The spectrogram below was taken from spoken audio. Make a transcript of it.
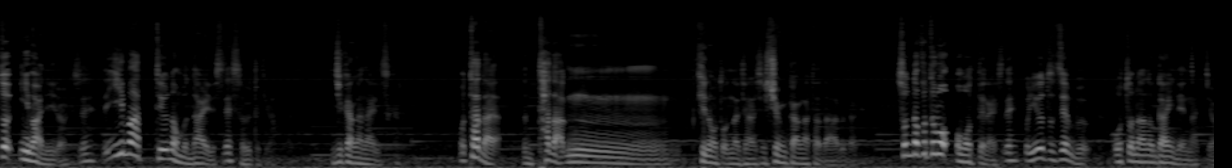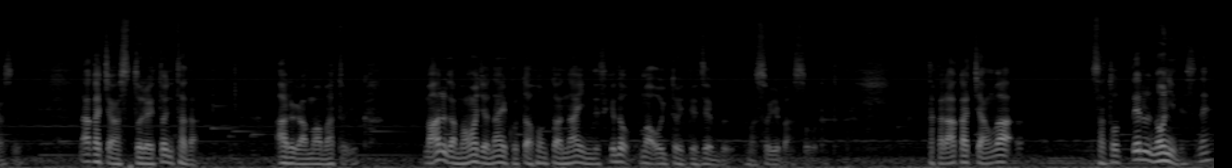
と今にいるわけですね。で今っていうのもないですねそういう時は。時間がないですから。もうただただうん昨日と同じ話瞬間がただあるだけ。そんなことも思ってないですね。これ言うと全部大人の概念になっちゃいますね。赤ちゃんはストレートにただあるがままというか。まあ、あるがままじゃないことは本当はないんですけど、まあ、置いといて全部、まあ、そういえばそうだと。だから赤ちゃんは悟ってるのにですね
